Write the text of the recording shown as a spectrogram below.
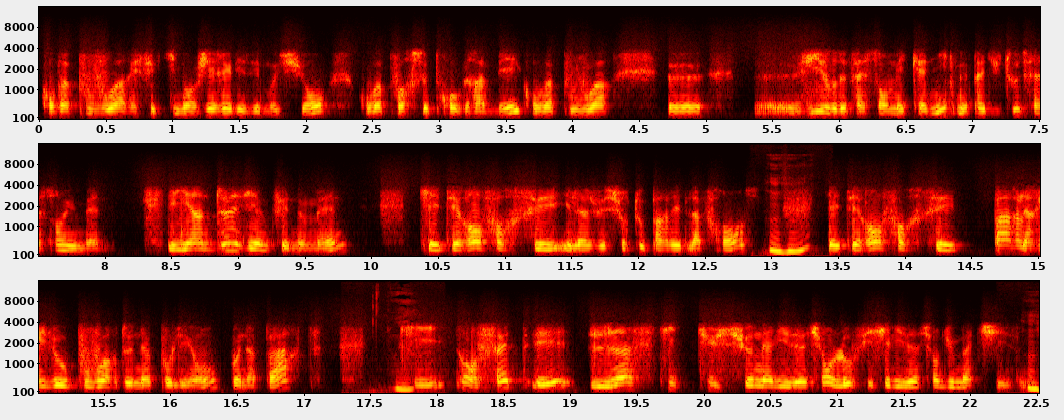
qu'on va pouvoir effectivement gérer les émotions, qu'on va pouvoir se programmer, qu'on va pouvoir euh, euh, vivre de façon mécanique, mais pas du tout de façon humaine. Et il y a un deuxième phénomène qui a été renforcé, et là je vais surtout parler de la France, mhm. qui a été renforcé par l'arrivée au pouvoir de Napoléon Bonaparte, qui en fait est l'institutionnalisation, l'officialisation du machisme. Mhm.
